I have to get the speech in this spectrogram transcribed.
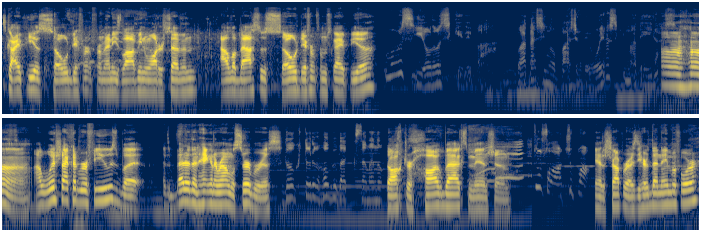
Sky Skypiea is so different from Enies Lobby in Water 7. Alabasta is so different from Skypiea. Uh-huh. I wish I could refuse, but it's better than hanging around with Cerberus. Dr. Hogback's mansion. Yeah, the Chopper, has he heard that name before?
